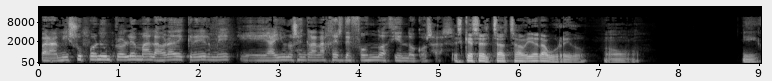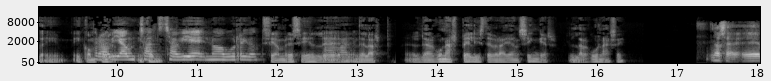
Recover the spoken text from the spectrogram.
para mí supone un problema a la hora de creerme que hay unos engranajes de fondo haciendo cosas. Es que es el Char Xavier aburrido. o- Y, y- y con Pero pelo- había un y chat con- Xavier no aburrido. Sí, hombre, sí, el de, Ah, vale. de las, el de algunas pelis de Brian Singer. El de algunas, sí. No sé, eh,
